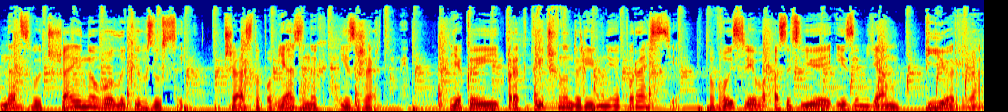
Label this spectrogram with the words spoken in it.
надзвичайно великих зусиль, часто пов'язаних із жертвами, який практично дорівнює поразці. Вислів асоціює із ім'ям Пірра,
